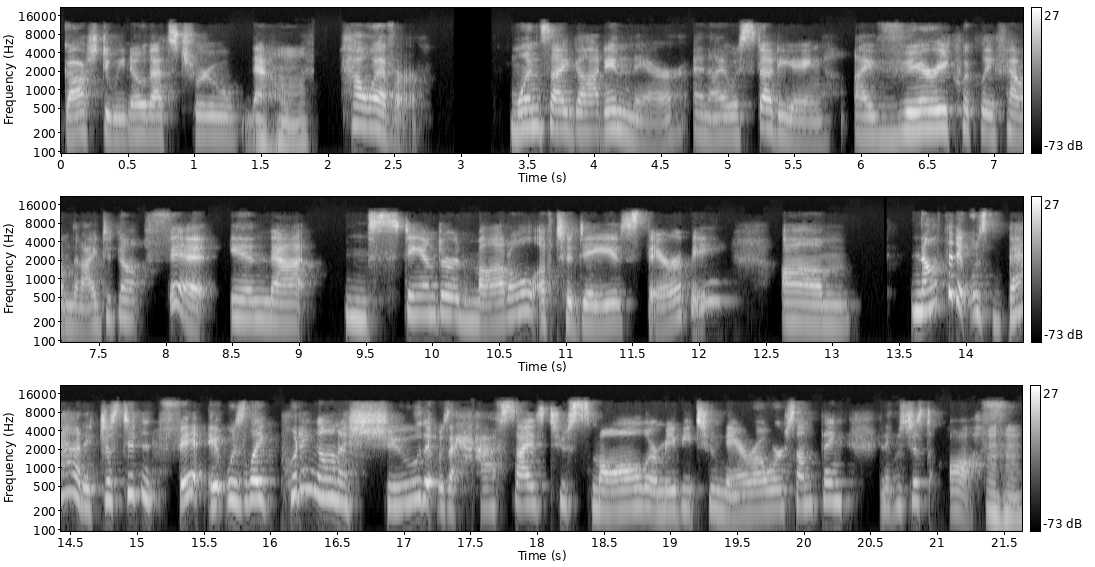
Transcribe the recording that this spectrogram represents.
gosh, do we know that's true now? Mm-hmm. However, once I got in there and I was studying, I very quickly found that I did not fit in that standard model of today's therapy. Um, not that it was bad, it just didn't fit. It was like putting on a shoe that was a half size too small or maybe too narrow or something. And it was just off. Mm-hmm.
